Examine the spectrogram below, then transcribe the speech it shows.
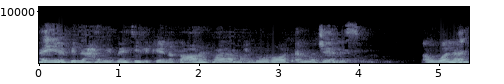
هيا بنا حبيباتي لكي نتعرف على محظورات المجالس. أولا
